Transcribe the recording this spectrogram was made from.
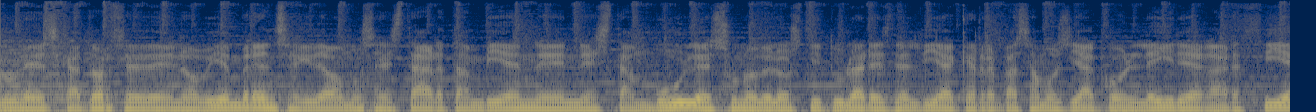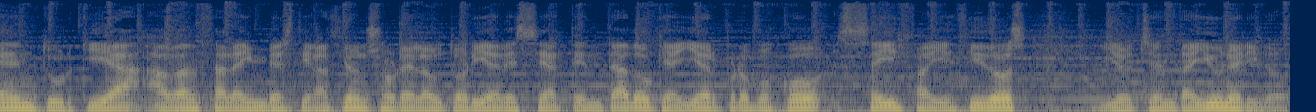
Lunes 14 de noviembre, enseguida vamos a estar también en Estambul, es uno de los titulares del día que repasamos ya con Leire García. En Turquía avanza la investigación sobre la autoría de ese atentado que ayer provocó seis fallecidos y 81 heridos.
